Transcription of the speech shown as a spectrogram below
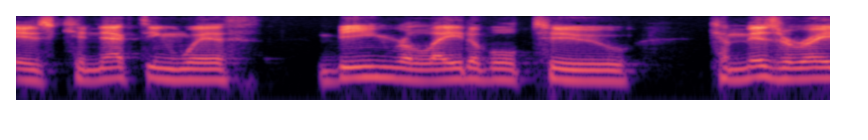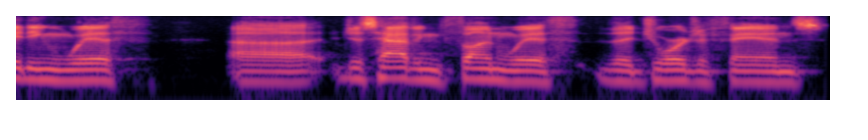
is connecting with, being relatable to, commiserating with, uh, just having fun with the Georgia fans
